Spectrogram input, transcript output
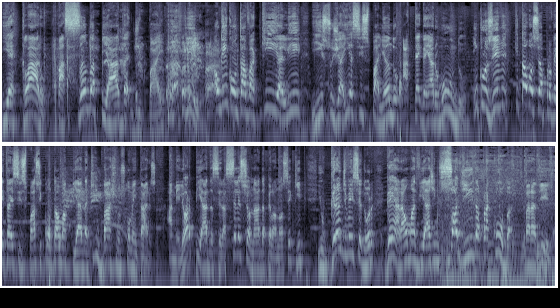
e, é claro, passando a piada de pai para filho. Alguém contava aqui e ali e isso já ia se espalhando até ganhar o mundo. Inclusive, que tal você aproveitar esse espaço e contar uma piada aqui embaixo nos comentários? A melhor piada será selecionada pela nossa equipe e o grande vencedor ganhará uma viagem só de ida para Cuba. Que maravilha!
